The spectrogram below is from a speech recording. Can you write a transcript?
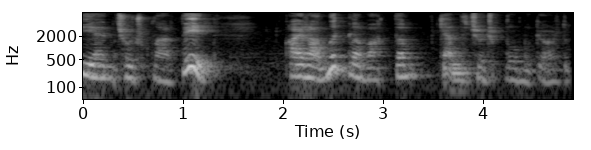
diyen çocuklar değil. Hayranlıkla baktım, kendi çocukluğumu gördüm.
